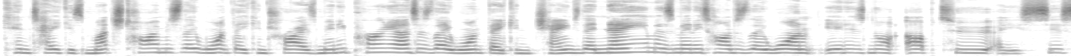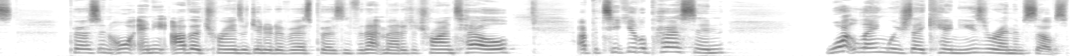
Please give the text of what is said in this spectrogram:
can take as much time as they want. They can try as many pronouns as they want. They can change their name as many times as they want. It is not up to a cis person or any other trans or gender diverse person for that matter to try and tell a particular person what language they can use around themselves.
